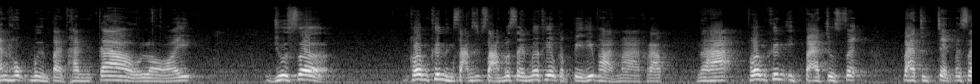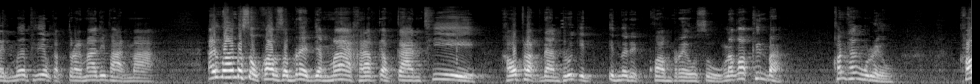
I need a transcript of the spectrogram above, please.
น68,900 user เพิ่มขึ้นถึง 33%เมื่อเทียบกับปีที่ผ่านมาครับนะฮะเพิ่มขึ้นอีก 8.7%เมื่อเทียบกับไตรมาสที่ผ่านมาไอ้วันประสบความสำเร็จอย่างมากครับ กับการที่เขาผลักดันธุรกิจอินเทอร์เน็ตความเร็วสูง แล้วก็ขึ้นแบบค่อนข้างเร็ว เขา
